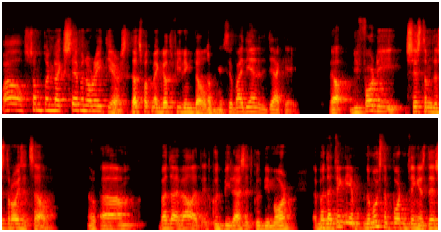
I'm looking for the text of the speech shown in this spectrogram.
well, something like seven or eight years. That's what my gut feeling tells okay, me. Okay, so by the end of the decade. Yeah, before the system destroys itself. Okay. Um, but uh, well, it, it, could be less, it could be more. But I think the, the most important thing is this:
